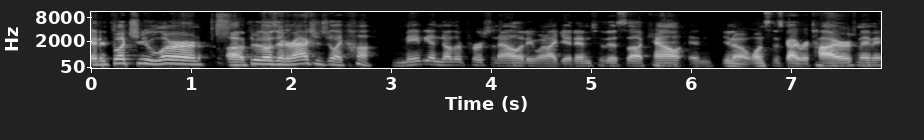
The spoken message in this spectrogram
and it's what you learn uh, through those interactions. You're like, huh, maybe another personality when I get into this account, and you know, once this guy retires, maybe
